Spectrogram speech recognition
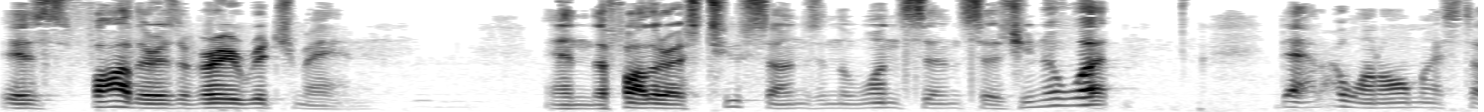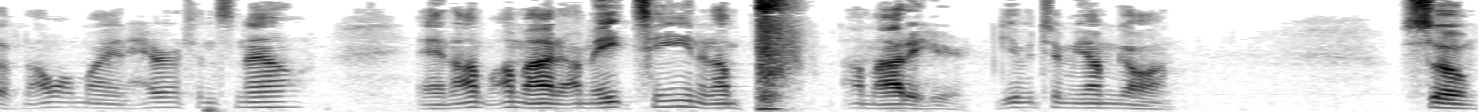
his father is a very rich man. And the father has two sons, and the one son says, You know what? Dad, I want all my stuff. I want my inheritance now. And I'm, I'm out. I'm 18, and I'm I'm out of here. Give it to me, I'm gone. So,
